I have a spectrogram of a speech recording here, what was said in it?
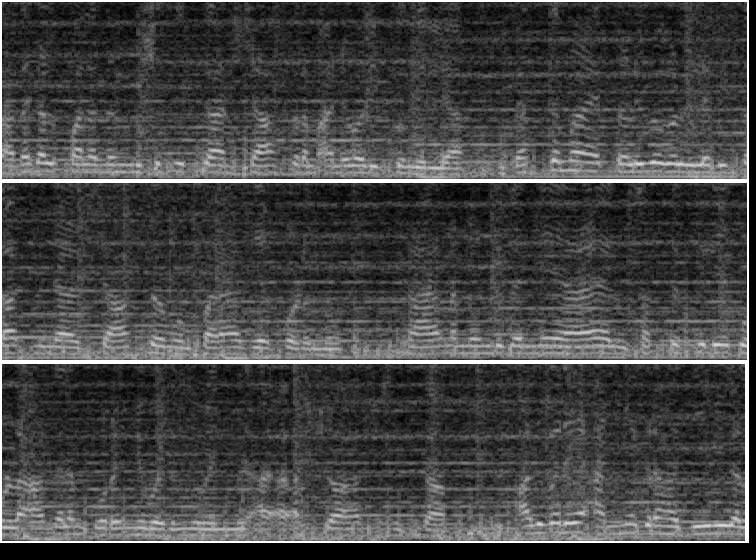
കഥകൾ പലതും വിശ്വസിക്കാൻ ശാസ്ത്രം അനുവദിക്കുന്നില്ല. വ്യക്തമായ തെളിവുകൾ ലഭിക്കാത്തതിനാൽ ശാസ്ത്രവും പരാജയപ്പെടുന്നു. കാരണം എന്തു തന്നെയായാലും സത്യത്തിലേക്കുള്ള അകലം കുറഞ്ഞു വരുന്നുവെന്ന് ആശ്വാസിക്കാം. അതുവരെ അന്യഗ്രഹ ജീവികൾ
